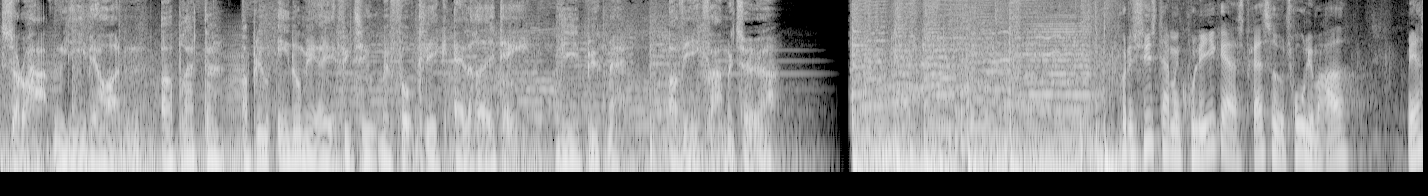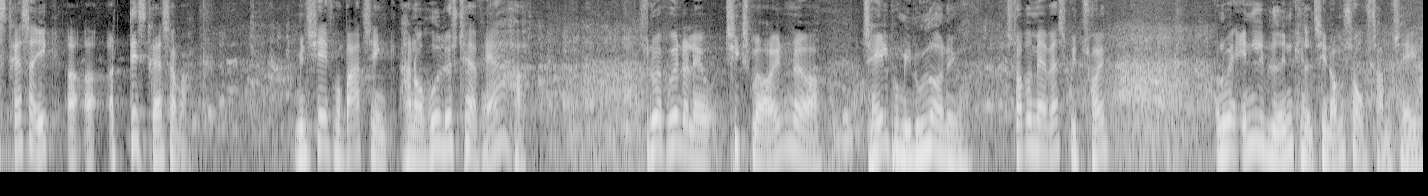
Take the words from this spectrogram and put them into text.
så du har dem lige ved hånden. Opret dig og bliv endnu mere effektiv med få klik allerede i dag. Vi er Bygma, og vi er ikke farmatører. På det sidste har min kollega stresset utrolig meget. Men jeg stresser ikke, og, og, og det stresser mig. Min chef må bare tænke, har han overhovedet lyst til at være her? Så nu er jeg begyndt at lave tiks med øjnene og tale på mine udåndinger. Stoppet med at vaske mit tøj. Og nu er jeg endelig blevet indkaldt til en omsorgssamtale.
